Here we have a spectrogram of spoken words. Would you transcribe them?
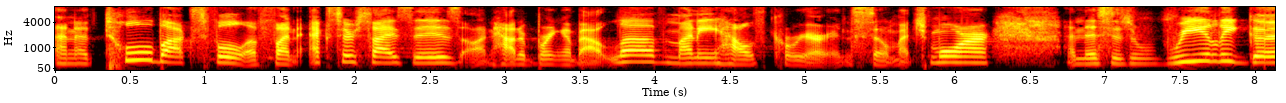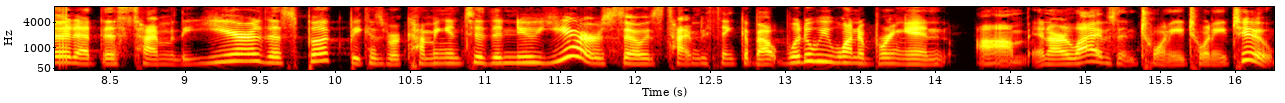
and a toolbox full of fun exercises on how to bring about love, money, health, career, and so much more. And this is really good at this time of the year, this book, because we're coming into the new year. So it's time to think about what do we want to bring in um, in our lives in 2022.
